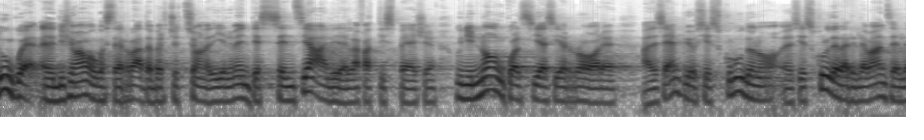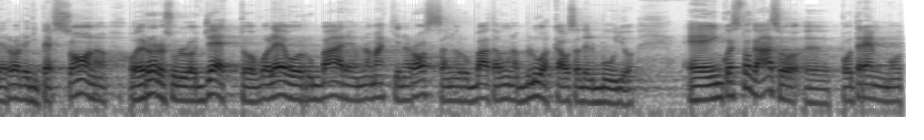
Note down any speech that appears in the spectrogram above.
Dunque, eh, dicevamo questa errata percezione degli elementi essenziali della fattispecie, quindi non qualsiasi errore, ad esempio si, eh, si esclude la rilevanza dell'errore di persona o errore sull'oggetto, volevo rubare una macchina rossa, ne ho rubata una blu a causa del buio. E in questo caso eh, potremmo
